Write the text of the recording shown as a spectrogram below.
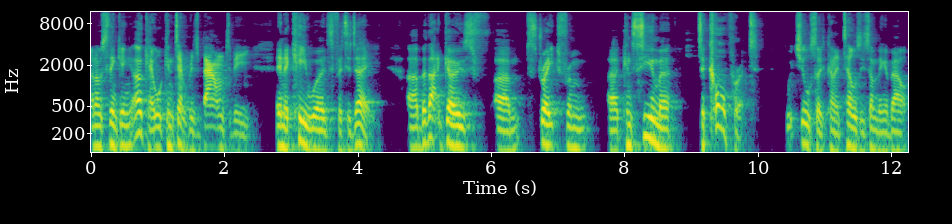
and I was thinking, okay, well, contemporary is bound to be in a keywords for today, uh, but that goes um, straight from uh, consumer to corporate, which also kind of tells you something about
